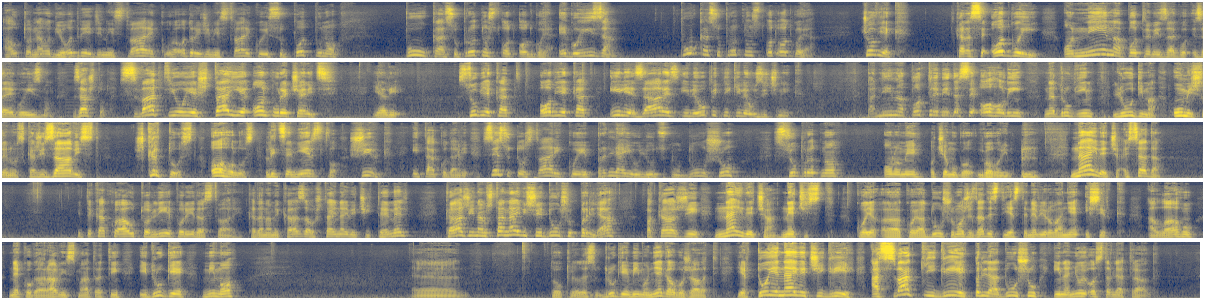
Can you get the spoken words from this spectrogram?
Autor navodi određene stvari, određene stvari koji su potpuno puka suprotnost od odgoja. Egoizam puka suprotnost od odgoja. Čovjek, kada se odgoji, on nema potrebe za, za egoizmom. Zašto? Svatio je šta je on u rečenici. Je li subjekat, objekat, ili je zarez, ili je upitnik, ili je uzičnik. Pa nema potrebe da se oholi na drugim ljudima. Umišljenost, kaže zavist, škrtost, oholost, licemjerstvo, širk i tako dalje. Sve su to stvari koje prljaju ljudsku dušu suprotno onome o čemu go govorimo. Najveća je sada, vidite kako autor lijepo reda stvari, kada nam je kazao šta je najveći temelj, kaži nam šta najviše dušu prlja, pa kaže najveća nečist koja, a, koja dušu može zadesti jeste nevjerovanje i širk. Allahu nekoga ravnim smatrati i druge mimo e, dokle ovdje su druge mimo njega obožavati. Jer to je najveći grijeh, a svaki grijeh prlja dušu i na njoj ostavlja trag.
